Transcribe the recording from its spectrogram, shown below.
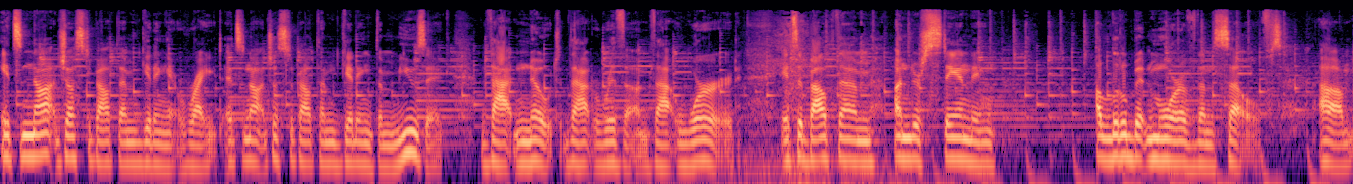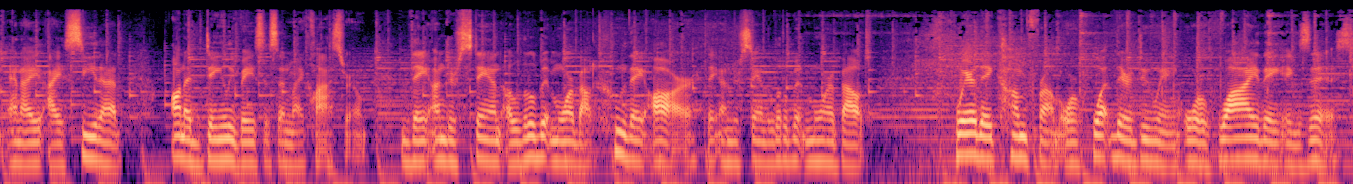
It's not just about them getting it right. It's not just about them getting the music, that note, that rhythm, that word. It's about them understanding a little bit more of themselves. Um, and I, I see that on a daily basis in my classroom. They understand a little bit more about who they are. They understand a little bit more about where they come from or what they're doing or why they exist.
